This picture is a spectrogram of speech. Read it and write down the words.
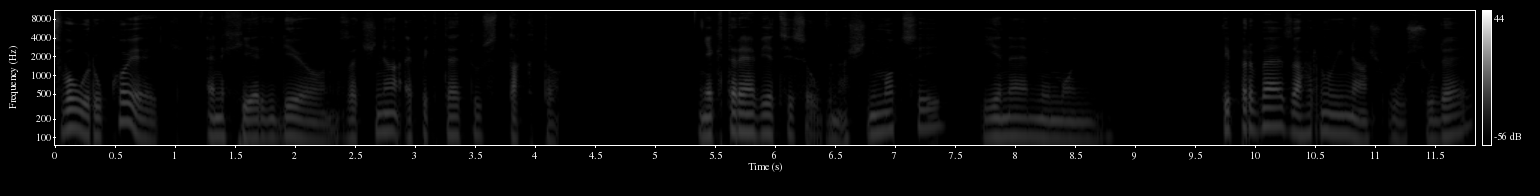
Svou rukojeť Enchiridion začíná Epiktétus takto. Některé věci jsou v naší moci, jiné mimo ní. Ty prvé zahrnují náš úsudek,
